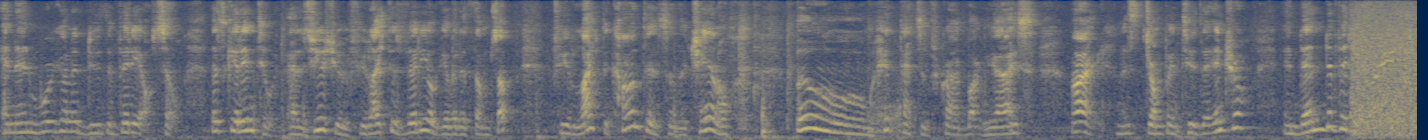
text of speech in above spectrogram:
and then we're going to do the video. So let's get into it. As usual, if you like this video, give it a thumbs up. If you like the contents of the channel, boom, hit that subscribe button, guys. All right, let's jump into the intro and then the video.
